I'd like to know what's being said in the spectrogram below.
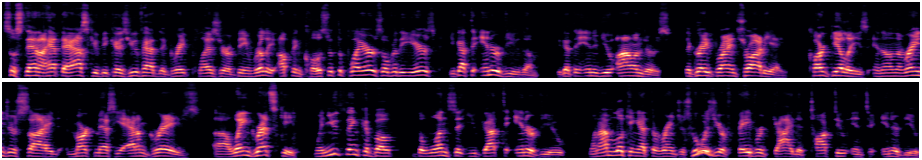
So Stan, I have to ask you because you've had the great pleasure of being really up and close with the players over the years. You got to interview them. You got to interview Islanders, the great Brian Trottier, Clark Gillies, and on the Rangers side, Mark Messier, Adam Graves, uh, Wayne Gretzky. When you think about the ones that you got to interview, when I'm looking at the Rangers, who was your favorite guy to talk to and to interview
